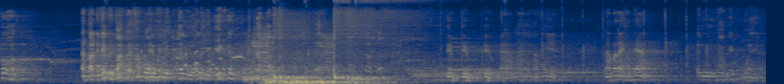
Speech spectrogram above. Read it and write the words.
โอ้โหแต่ตอนนี้ไม่ไม่ผิผิดดหหวัวังงแล้แล้ววคครัรับบวงไม่เหลือจะเหลืออะไรอย่างนี้ดื่มดื่มดื่มน้ำได้นะครับพี่น้ำอะไรครับเนี่ยเป็นน้ำแก้ป่วยครับ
